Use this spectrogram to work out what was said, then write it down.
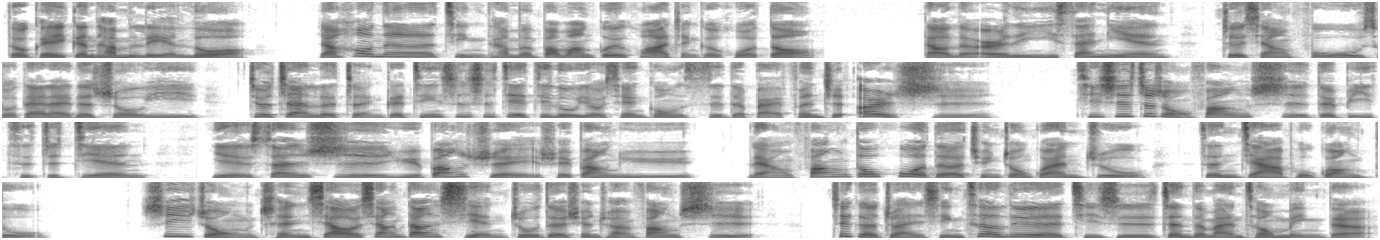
都可以跟他们联络，然后呢，请他们帮忙规划整个活动。到了二零一三年，这项服务所带来的收益就占了整个金氏世界纪录有限公司的百分之二十。其实这种方式对彼此之间也算是鱼帮水，水帮鱼，两方都获得群众关注，增加曝光度。是一种成效相当显著的宣传方式。这个转型策略其实真的蛮聪明的。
